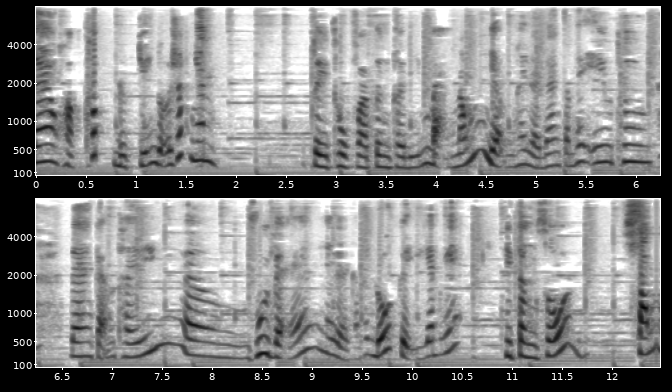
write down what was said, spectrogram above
cao hoặc thấp được chuyển đổi rất nhanh tùy thuộc vào từng thời điểm bạn nóng giận hay là đang cảm thấy yêu thương đang cảm thấy uh, vui vẻ hay là cảm thấy đố kỵ ganh ghét thì tần số sóng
